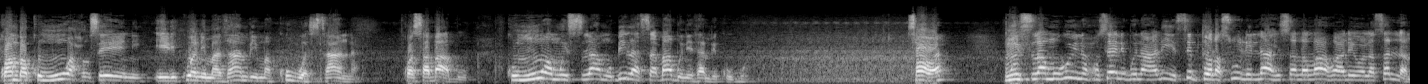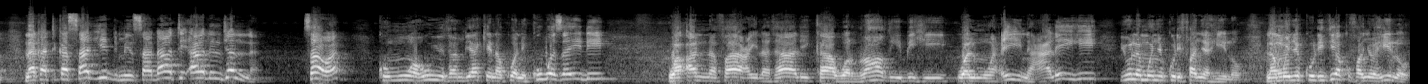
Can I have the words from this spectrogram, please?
kwamba kumuua huseini ilikuwa ni madhambi makubwa sana. Kwa sababu kumuua mwislamu bila sababu ni dhambi kubwa. Sawa? Mwislamu huyu ni husein bn ali sibtu rasulillahi salllahu alaihi wasallam na katika sajid min sadati ahli ljanna sawa? Kumuua huyu dhambi yake inakuwa ni kubwa zaidi wa anna faila dhalika waradhi bihi walmuin alaihi yule mwenye kulifanya hilo na mwenye kuridhia kufanywa hilo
